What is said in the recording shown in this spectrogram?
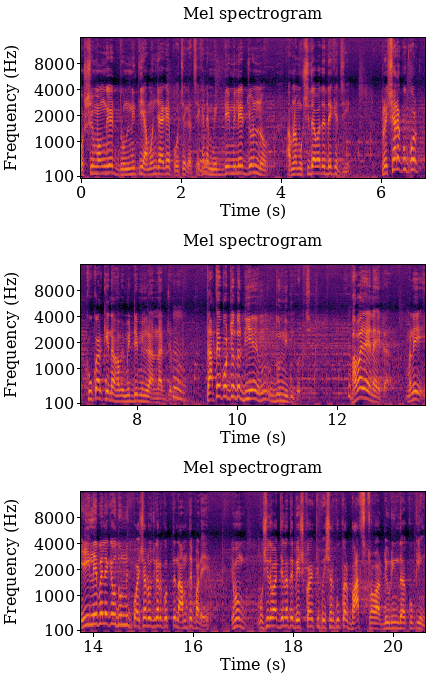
পশ্চিমবঙ্গের দুর্নীতি এমন জায়গায় পৌঁছে গেছে। এখানে মিড ডে মিলের জন্য আমরা মুর্শিদাবাদে দেখেছি প্রেশার কুকার কুকার কেনা হবে মিড ডে মিল রান্নার জন্য। তাতে পর্যন্ত ডিএম দুর্নীতি করছে। ভাবা যায় না এটা। মানে এই লেভেলে কেউ দুর্নীতি পয়সা রোজগার করতে নামতে পারে এবং মুর্শিদাবাদ জেলাতে বেশ কয়েকটি প্রেশার কুকার বাস্ট হওয়ার ডিউরিং দ্য কুকিং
